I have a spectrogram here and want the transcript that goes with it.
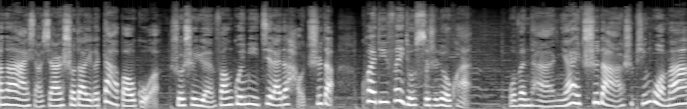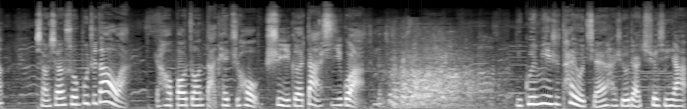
刚刚啊，小仙儿收到一个大包裹，说是远方闺蜜寄来的好吃的，快递费就四十六块。我问她，你爱吃的是苹果吗？小仙儿说不知道啊。然后包装打开之后是一个大西瓜。你闺蜜是太有钱，还是有点缺心眼儿？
